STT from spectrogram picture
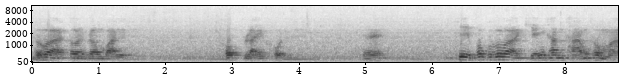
เพราะว่าตอนกลางวันพบหลายคนที่พบก็เพราะว่าเขียนคำถามเข้ามา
